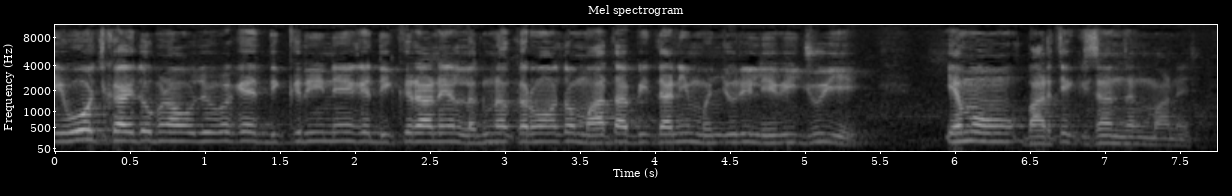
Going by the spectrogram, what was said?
એવો જ કાયદો બનાવવો જોઈએ કે દીકરીને કે દીકરાને લગ્ન કરવામાં તો માતા પિતાની મંજૂરી લેવી જોઈએ. એમાં ભારતીય કિસાન સંઘ માને છે.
